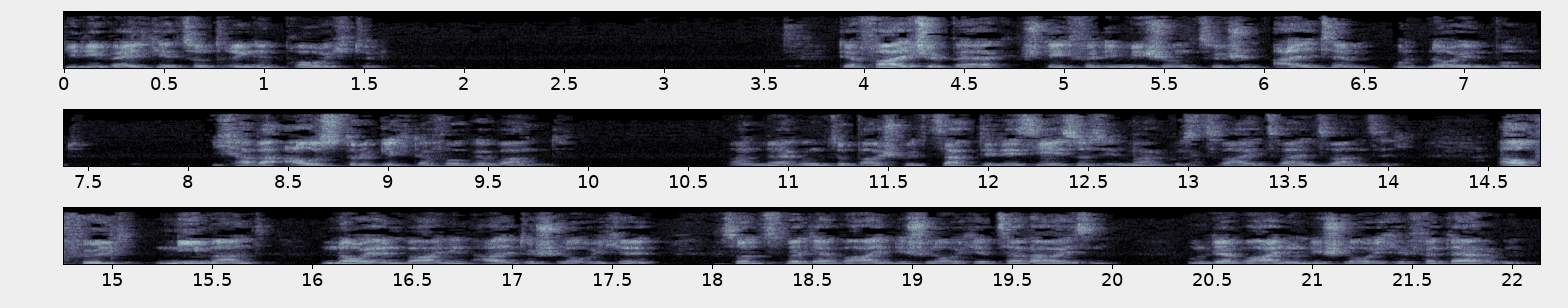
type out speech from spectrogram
die die Welt jetzt so dringend bräuchte. Der falsche Berg steht für die Mischung zwischen altem und neuem Bund. Ich habe ausdrücklich davor gewarnt. Anmerkung zum Beispiel sagte dies Jesus in Markus 2, 22. Auch füllt niemand neuen Wein in alte Schläuche, sonst wird der Wein die Schläuche zerreißen und der Wein und die Schläuche verderben,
